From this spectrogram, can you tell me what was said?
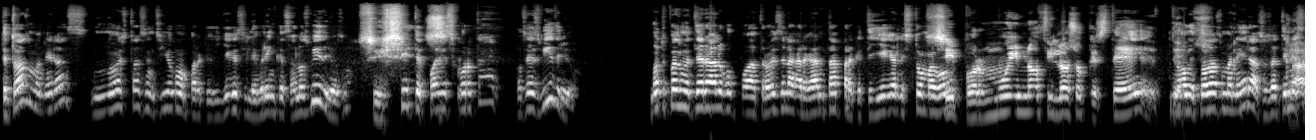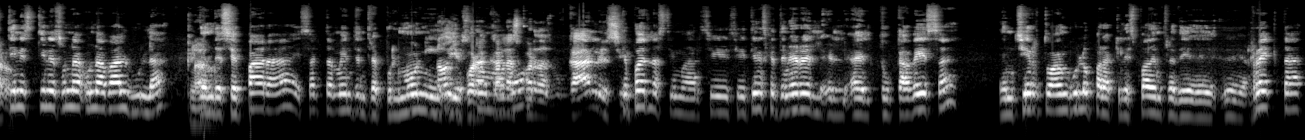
de todas maneras, no está sencillo como para que llegues y le brinques a los vidrios, ¿no? Sí, Sí te puedes sí. cortar, o sea, es vidrio. No te puedes meter algo a través de la garganta para que te llegue al estómago. Sí, por muy no filoso que esté. No, de todas maneras, o sea, tienes, Claro. tienes, tienes una, una válvula Claro. donde separa exactamente entre pulmón y, No, y por acá las cuerdas vocales. y- Te puedes lastimar, sí, sí, tienes que tener el, el- el- tu cabeza en cierto ángulo para que la espada entre de, de recta.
